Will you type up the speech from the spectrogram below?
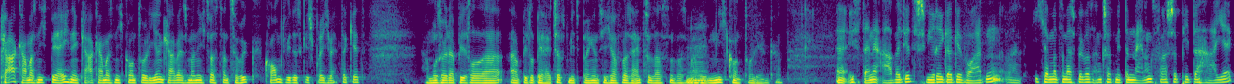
klar kann man es nicht berechnen, klar kann man es nicht kontrollieren, klar weiß man nicht, was dann zurückkommt, wie das Gespräch weitergeht. Man muss halt ein bisschen, äh, ein bisschen Bereitschaft mitbringen, sich auf was einzulassen, was man mhm. eben nicht kontrollieren kann. Äh, ist deine Arbeit jetzt schwieriger geworden? Ich habe mir zum Beispiel was angeschaut mit dem Meinungsforscher Peter Hayek.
